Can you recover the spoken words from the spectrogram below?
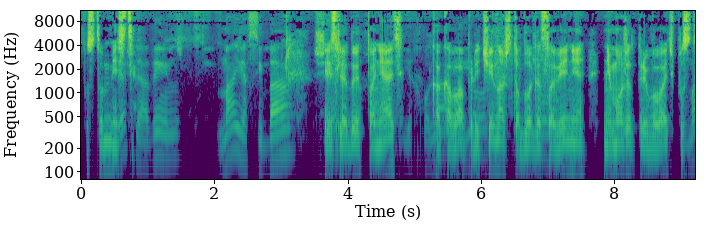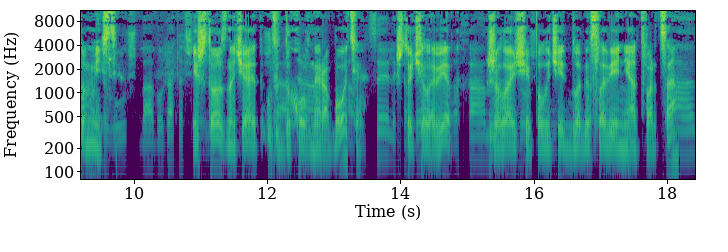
в пустом месте. И следует понять, какова причина, что благословение не может пребывать в пустом месте. И что означает в духовной работе, что человек, желающий получить благословение от Творца,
